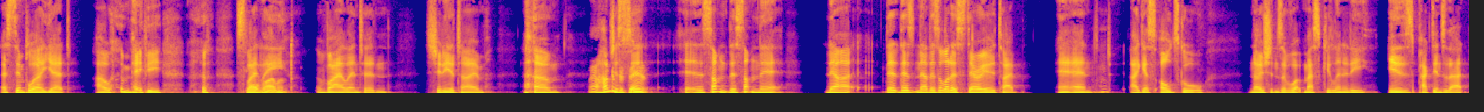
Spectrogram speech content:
a simpler yet uh, maybe slightly violent. violent. and shittier time. Um, Well, 100%. there's something. There's something there. Now, there, there's now there's a lot of stereotype and, and I guess old school notions of what masculinity is packed into that,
